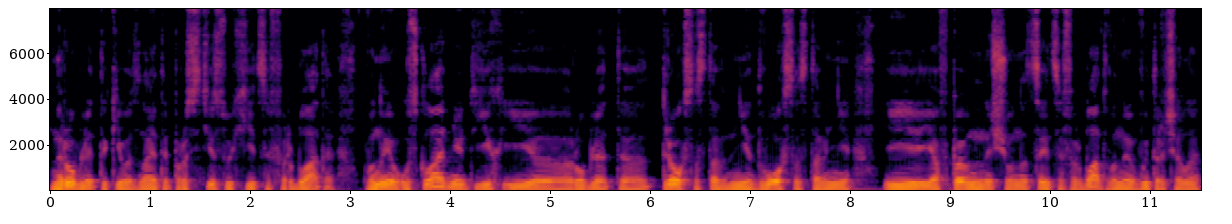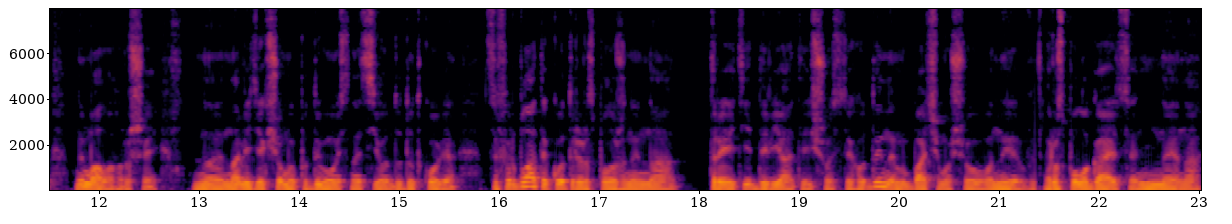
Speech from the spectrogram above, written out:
не роблять такі, от, знаєте, прості сухі циферблати. Вони ускладнюють їх і е, роблять е, трьохсоставні, двохсоставні. І я впевнений, що на цей циферблат вони витрачали немало грошей. Навіть якщо ми подивимось на ці от додаткові циферблати, котрі розположені на 3, 9 і 6 години, ми бачимо, що вони розполагаються не на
